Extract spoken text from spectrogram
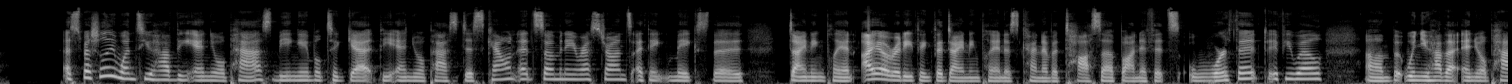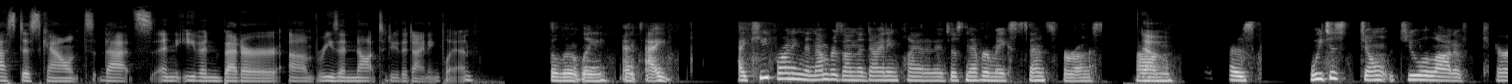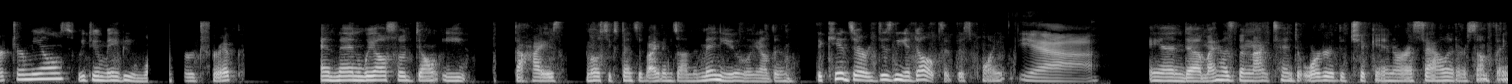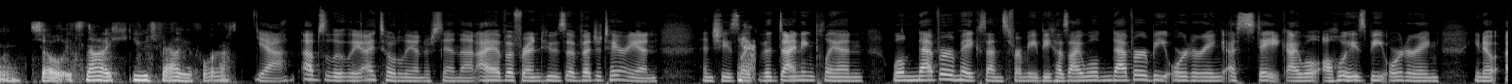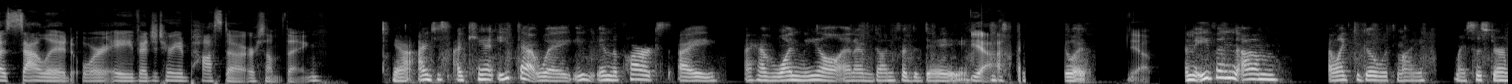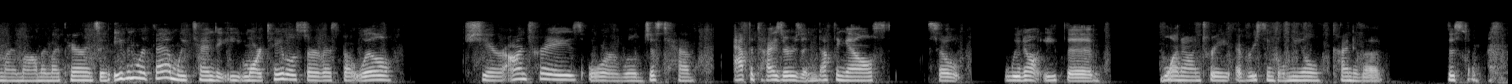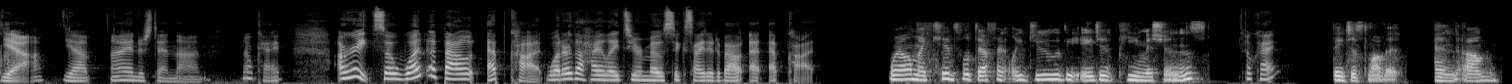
Especially once you have the annual pass, being able to get the annual pass discount at so many restaurants, I think makes the dining plan. I already think the dining plan is kind of a toss up on if it's worth it, if you will. Um, but when you have that annual pass discount, that's an even better um, reason not to do the dining plan. Absolutely. And I I keep running the numbers on the dining plan and it just never makes sense for us. No. Um, because we just don't do a lot of character meals. We do maybe one per trip. And then we also don't eat the highest, most expensive items on the menu. You know, the, the kids are Disney adults at this point. Yeah. And uh, my husband and I tend to order the chicken or a salad or something. So it's not a huge value for us. Yeah, absolutely. I totally understand that. I have a friend who's a vegetarian, and she's like, the dining plan will never make sense for me because I will never be ordering a steak. I will always be ordering, you know, a salad or a vegetarian pasta or something. Yeah, I just I can't eat that way. In the parks, I I have one meal and I'm done for the day. Yeah. I do it. Yeah. And even um, I like to go with my my sister and my mom and my parents, and even with them, we tend to eat more table service, but we'll share entrees or we'll just have appetizers and nothing else. So we don't eat the one entree every single meal kind of a system. Yeah. Yeah. I understand that. Okay. All right. So, what about Epcot? What are the highlights you're most excited about at Epcot? Well, my kids will definitely do the Agent P missions. Okay. They just love it. And um,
